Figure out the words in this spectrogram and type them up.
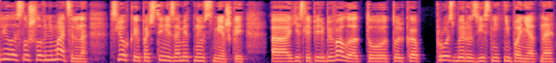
Лила слушала внимательно, с легкой и почти незаметной усмешкой, а если перебивала, то только просьбой разъяснить непонятное.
